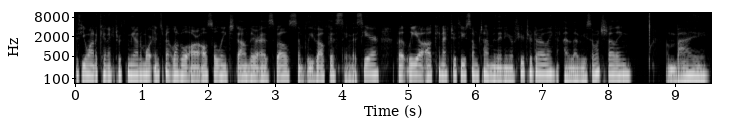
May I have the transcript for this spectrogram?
If you want to connect with me on a more intimate level, are also linked down there as well. Simply Valka, same as here. But Leo, I'll connect with you sometime in the near future, darling. I love you so much, darling. Bye.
